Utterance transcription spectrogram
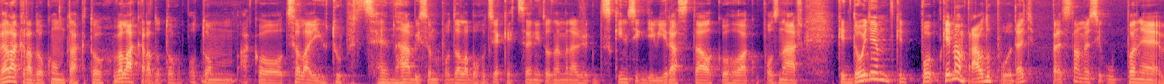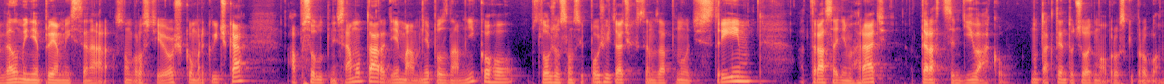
veľakrát o kontaktoch, veľakrát o, to, o tom, ako celá YouTube cena, by som povedal, alebo hociaké ceny, to znamená, že s kým si kde vyrastal, koho ako poznáš. Keď dojdem, keď, keď mám pravdu povedať, predstavme si úplne veľmi nepríjemný scenár. Som proste Joško Mrkvička, absolútny samotár, nemám, nepoznám nikoho, zložil som si počítač, chcem zapnúť stream a teraz sa idem hrať teraz chcem divákov. No tak tento človek má obrovský problém.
